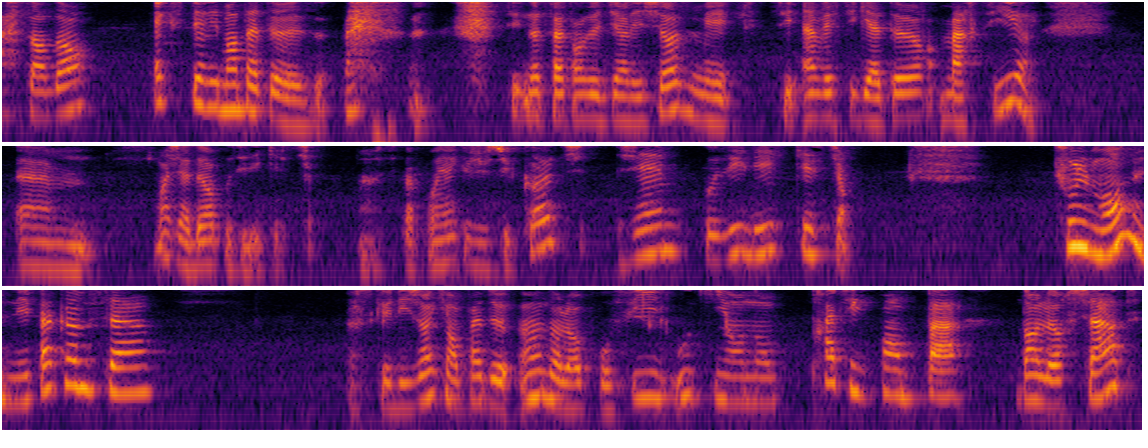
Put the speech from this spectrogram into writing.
ascendant expérimentateuse. c'est une autre façon de dire les choses, mais c'est investigateur, martyr. Euh, moi, j'adore poser des questions. C'est pas pour rien que je suis coach. J'aime poser des questions. Tout le monde n'est pas comme ça. Parce que les gens qui n'ont pas de 1 dans leur profil ou qui en ont pratiquement pas dans leur charte,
